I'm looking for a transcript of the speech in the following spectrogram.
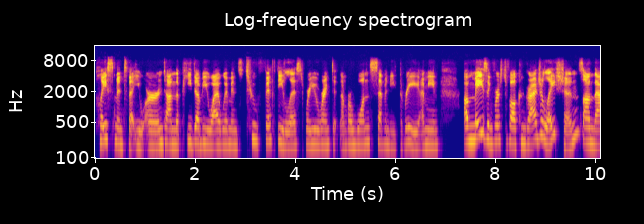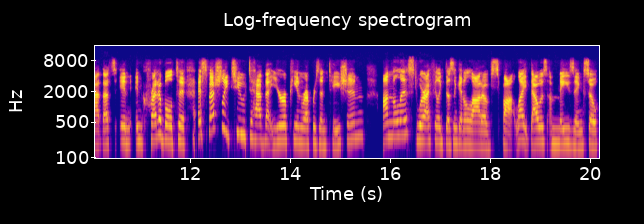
placement that you earned on the PWI Women's 250 list, where you ranked at number 173. I mean, amazing first of all congratulations on that. That's in, incredible to especially to to have that european representation on the list where i feel like doesn't get a lot of spotlight. That was amazing. So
